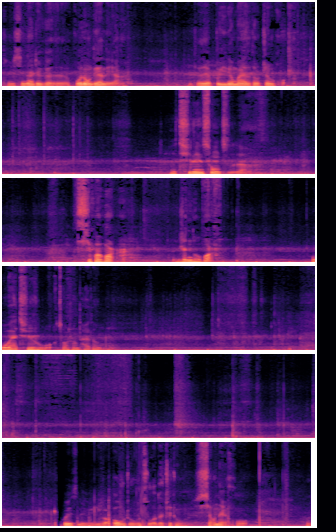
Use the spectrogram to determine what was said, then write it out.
其实现在这个古董店里啊，我觉得也不一定卖的都是真货。麒麟送子啊，西瓜罐人头罐儿五百七十五做成台灯。柜子里有一个欧洲做的这种小奶壶，嗯，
